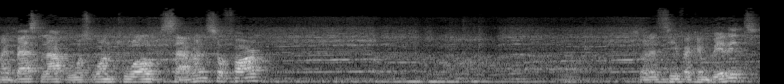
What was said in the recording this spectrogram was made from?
My best lap was 112.7 so far. So let's see if I can beat it.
